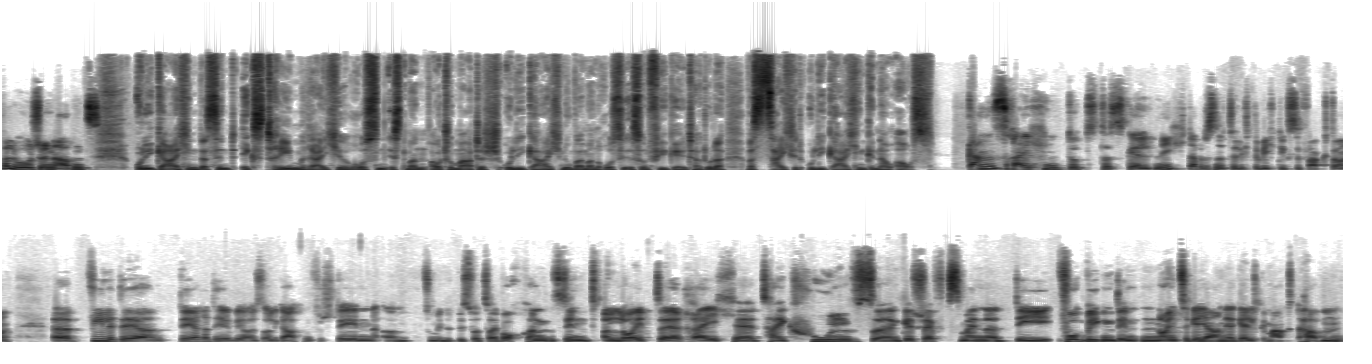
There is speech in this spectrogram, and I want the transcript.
Hallo, schönen Abend. Oligarchen, das sind extrem reiche Russen. Ist man automatisch Oligarch, nur weil man Russe ist und viel Geld hat? Oder was zeichnet Oligarchen genau aus? Ganz reichen tut das Geld nicht, aber das ist natürlich der wichtigste Faktor. Äh, viele der, derer, die wir als Oligarchen verstehen, äh, zumindest bis vor zwei Wochen, sind Leute, reiche Tycoons, äh, Geschäftsmänner, die vorwiegend in den 90er Jahren ihr Geld gemacht haben,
